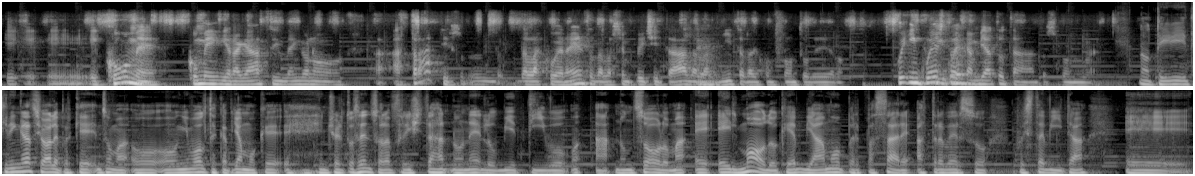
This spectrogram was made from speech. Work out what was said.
e, e, e come, come, i ragazzi vengono attratti dalla coerenza, dalla semplicità, dalla vita, dal confronto vero. In questo è cambiato tanto, secondo me. No, ti, ti ringrazio Ale perché insomma ogni volta capiamo che eh, in certo senso la felicità non è l'obiettivo, ah, non solo, ma è, è il modo che abbiamo per passare attraverso questa vita e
